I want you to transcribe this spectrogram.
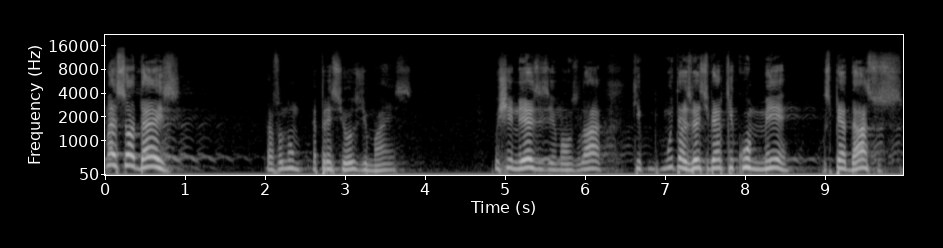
Mas só dez. Ela falou: não, é precioso demais. Os chineses, irmãos, lá, que muitas vezes tiveram que comer os pedaços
